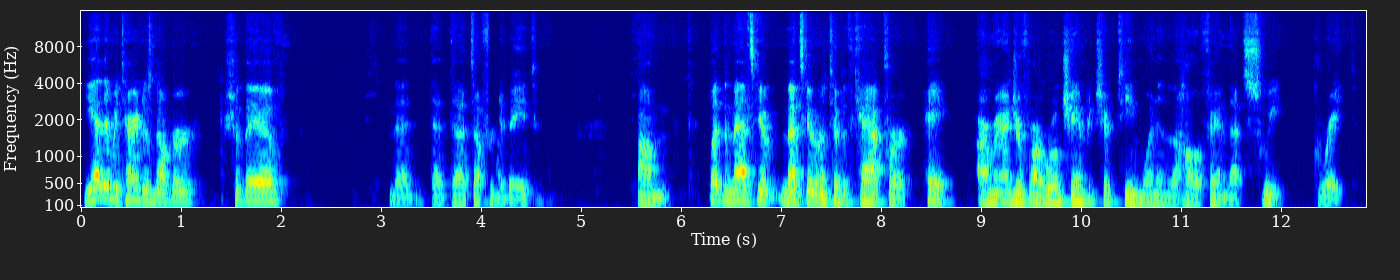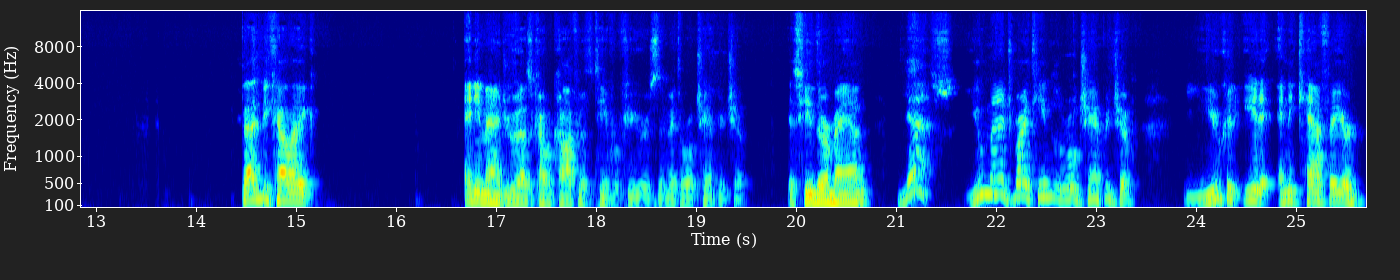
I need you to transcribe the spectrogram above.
yeah, they retired his number. Should they have? That that that's up for debate. Um, but the Mets give Mets give him a tip of the cap for hey, our manager from our world championship team went into the Hall of Fame. That's sweet. Great. That'd be kind of like any manager who has a cup of coffee with the team for a few years, they make the world championship Is he their man? Yes. You manage my team to the world championship. You could eat at any cafe or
